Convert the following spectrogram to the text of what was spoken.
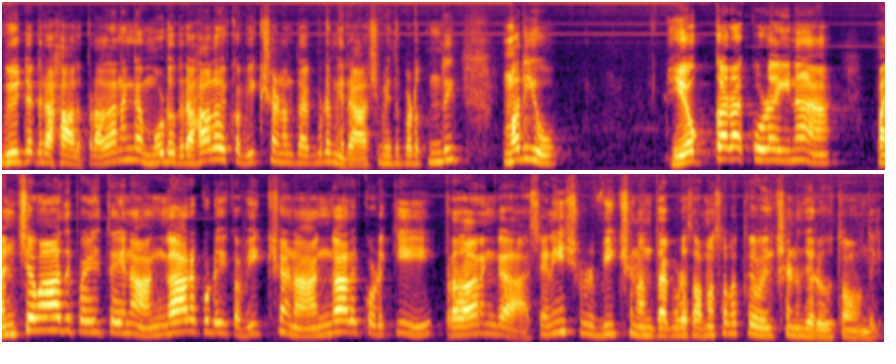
వివిధ గ్రహాలు ప్రధానంగా మూడు గ్రహాల యొక్క వీక్షణ అంతా కూడా మీ రాశి మీద పడుతుంది. మరియు యొక్కరకుడైన పంచమాధిపతైన అంగారకుడి యొక్క వీక్షణ అంగారకుడికి ప్రధానంగా శనీశ్వరుడు వీక్షణ అంతా కూడా సమసపత్క వీక్షణ జరుగుతూ ఉంది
